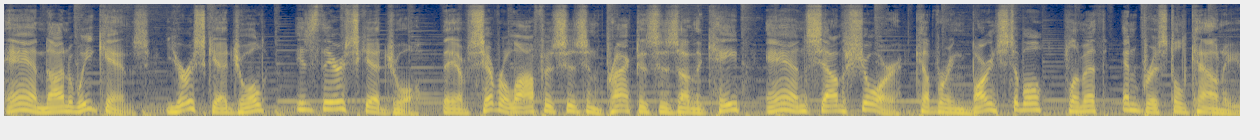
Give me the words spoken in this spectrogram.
and on weekends. Your schedule is their schedule. They have several offices and practices on the Cape and South Shore, covering Barnstable, Plymouth, and Bristol counties.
